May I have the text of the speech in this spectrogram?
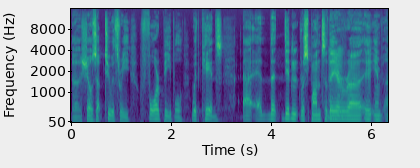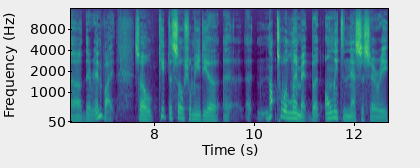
uh, shows up two or three, four people with kids. Uh, that didn't respond to their uh, in, uh, their invite. So keep the social media uh, not to a limit, but only to necessary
